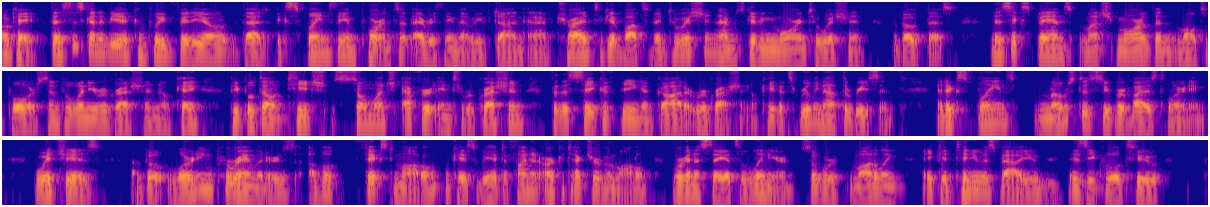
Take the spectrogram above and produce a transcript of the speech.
Okay, this is going to be a complete video that explains the importance of everything that we've done, and I've tried to give lots of intuition, I'm just giving more intuition about this. This expands much more than multiple or simple linear regression, okay? People don't teach so much effort into regression for the sake of being a god at regression, okay? That's really not the reason. It explains most of supervised learning, which is about learning parameters of a fixed model. Okay, so we had to find an architecture of a model. We're going to say it's a linear. So we're modeling a continuous value is equal to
